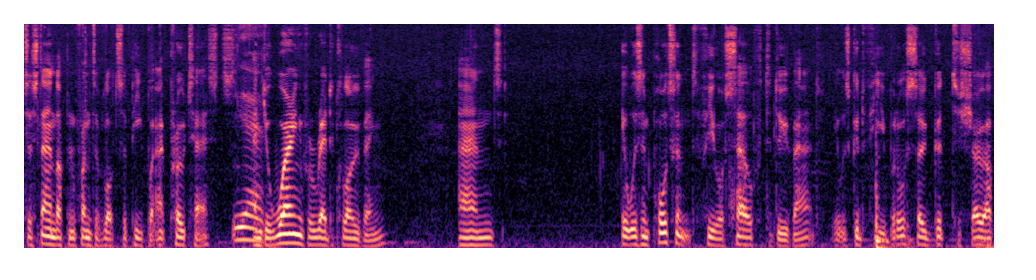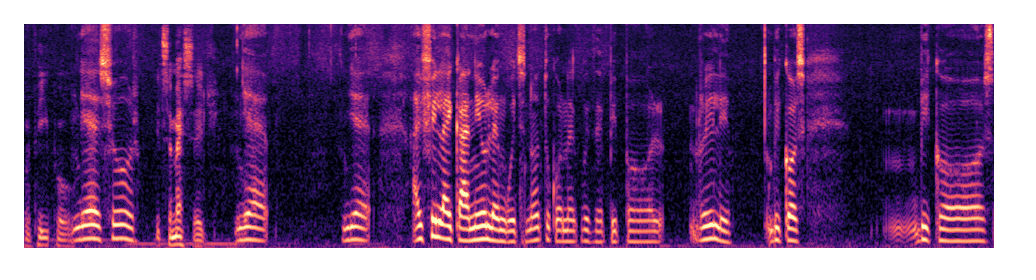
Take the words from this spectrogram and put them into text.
to stand up in front of lots of people at protests, Yeah. and you're wearing the red clothing, and it was important for yourself to do that. It was good for you, but also good to show other people. Yeah, sure. It's a message. Yeah, yeah. I feel like a new language, not to connect with the people, really, because because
